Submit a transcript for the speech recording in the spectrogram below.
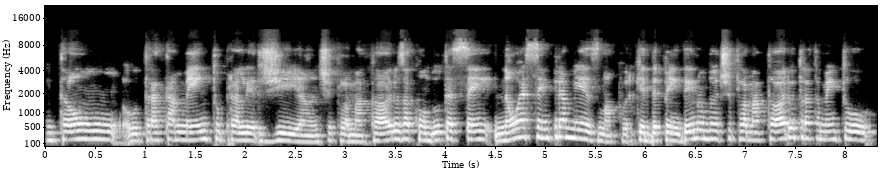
Então, o tratamento para alergia anti-inflamatórios, a conduta é sem, não é sempre a mesma, porque dependendo do anti-inflamatório, o tratamento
